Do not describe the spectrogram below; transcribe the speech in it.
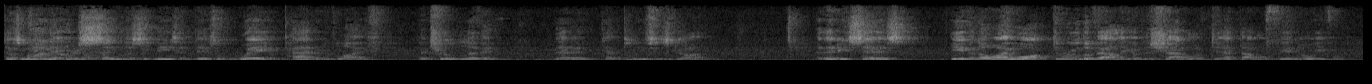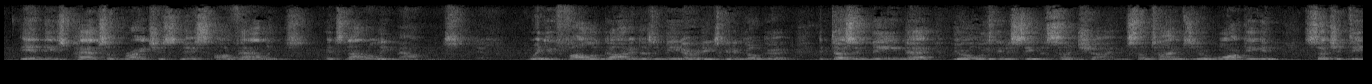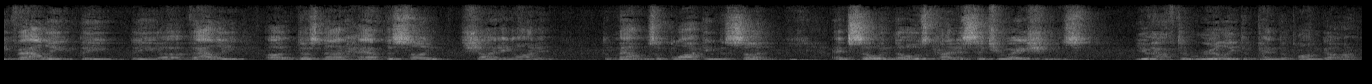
Doesn't mean that you're sinless. It means that there's a way, a pattern of life that you're living that, it, that pleases God. And then he says, even though I walk through the valley of the shadow of death, I will fear no evil. In these paths of righteousness are valleys. It's not only mountains. When you follow God, it doesn't mean everything's going to go good. It doesn't mean that you're always going to see the sunshine. Sometimes you're walking in such a deep valley, the, the uh, valley uh, does not have the sun shining on it. The mountains are blocking the sun. And so, in those kind of situations, you have to really depend upon God.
